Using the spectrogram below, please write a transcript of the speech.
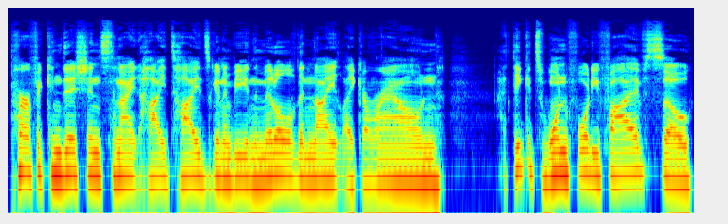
Perfect conditions tonight. High tide's going to be in the middle of the night, like around, I think it's 145. So,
